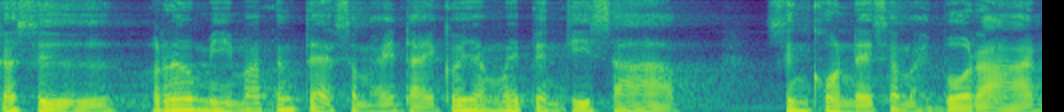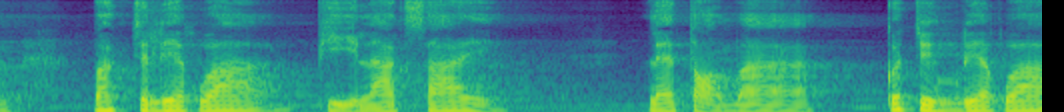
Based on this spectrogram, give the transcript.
กระสือเริ่มมีมาตั้งแต่สมัยใดก็ยังไม่เป็นที่ทราบ ซึ่งคนในสมัยโบราณมักจะเรียกว่า ผีลากไส้ และต่อมาก็จึงเรียกว่า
